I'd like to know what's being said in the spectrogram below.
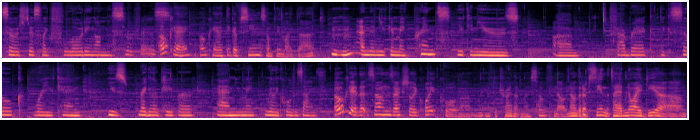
So it's just like floating on the surface. Okay, okay, I think I've seen something like that. hmm And then you can make prints. You can use um, fabric like silk, or you can use regular paper, and you make really cool designs. Okay, that sounds actually quite cool. Um, I might have to try that myself now. Now that I've seen this, I had no idea um,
